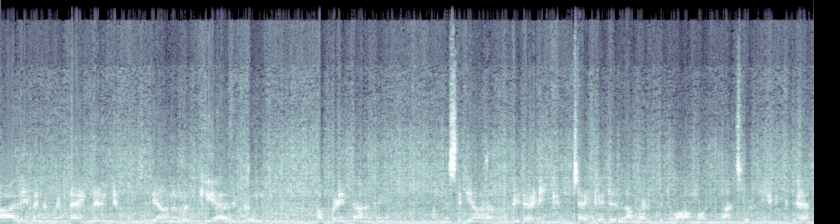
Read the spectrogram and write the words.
பாலைவனம் டைம் நினைக்கிறோம்? சரியான வெக்கையாக இருக்கும். அப்படித்தானே? அங்கே சரியான குளிர் அடிக்கும். ஜாக்கெட் எல்லாம் எடுத்துகிட்டு வாங்கன்னு தான் சொல்லியிருக்கிறேன்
